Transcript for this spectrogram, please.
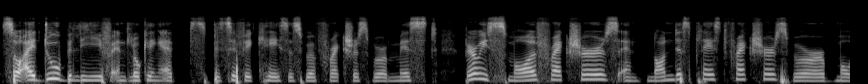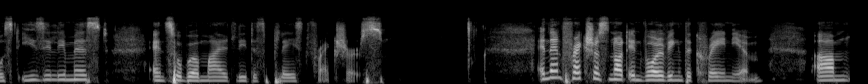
So I do believe, and looking at specific cases where fractures were missed, very small fractures and non displaced fractures were most easily missed. And so were mildly displaced fractures. And then fractures not involving the cranium. Um,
